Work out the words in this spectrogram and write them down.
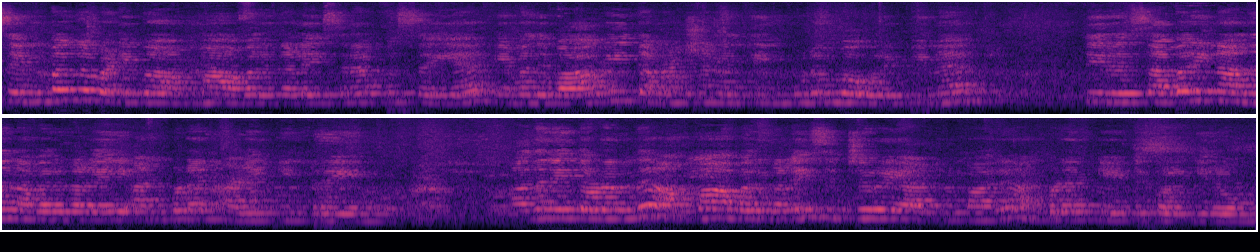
செண்பக வடிவ அம்மா அவர்களை சிறப்பு செய்ய எமது வாகை தமிழ்ச்சங்கத்தின் குடும்ப உறுப்பினர் திரு சபரிநாதன் அவர்களை அன்புடன் அழைக்கின்றேன். அதனைத் தொடர்ந்து அம்மா அவர்களை சிற்றுரையாற்றுமாறு அன்புடன் கேட்டுக்கொள்கிறோம்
